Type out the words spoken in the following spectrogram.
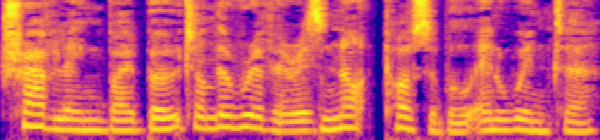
Traveling by boat on the river is not possible in winter.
